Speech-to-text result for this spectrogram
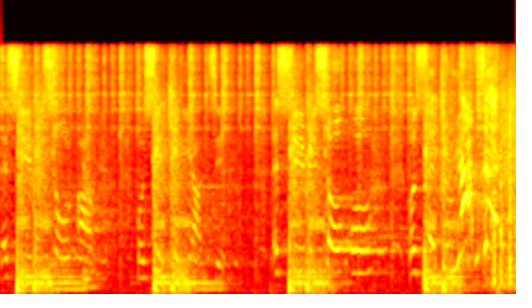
Let's see me soul out. Cause century. Let's see me soul. Cause century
